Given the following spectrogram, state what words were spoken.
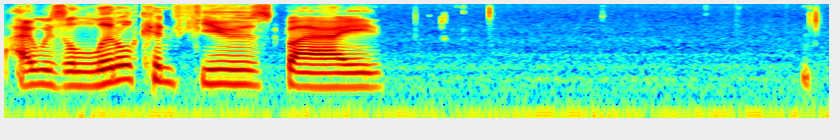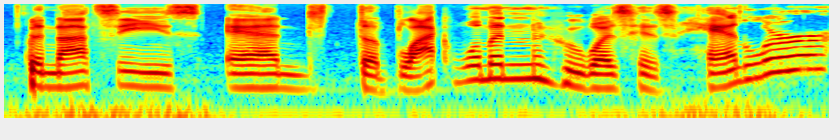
I was a little confused by the Nazis and the black woman who was his handler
